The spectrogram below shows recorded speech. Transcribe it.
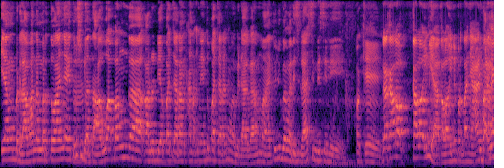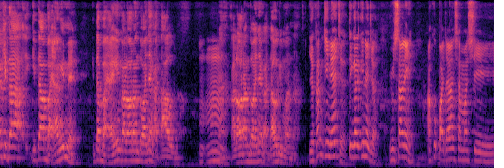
yang berlawanan mertuanya itu sudah tahu apa enggak kalau dia pacaran anaknya itu pacaran sama beda agama itu juga nggak dijelasin di sini. Oke. enggak kalau kalau ini ya kalau ini pertanyaannya Ibaratnya kita kita bayangin deh, kita bayangin kalau orang tuanya nggak tahu. Mm-mm. Nah, kalau orang tuanya nggak tahu gimana? Ya kan gini aja, tinggal gini aja. Misal nih, aku pacaran sama si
